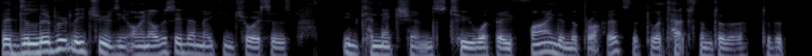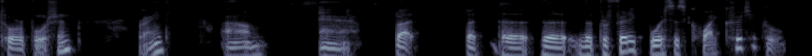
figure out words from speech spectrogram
they're deliberately choosing. I mean, obviously, they're making choices in connections to what they find in the prophets that to attach them to the to the Torah portion, right? Um, and, but but the the the prophetic voice is quite critical,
